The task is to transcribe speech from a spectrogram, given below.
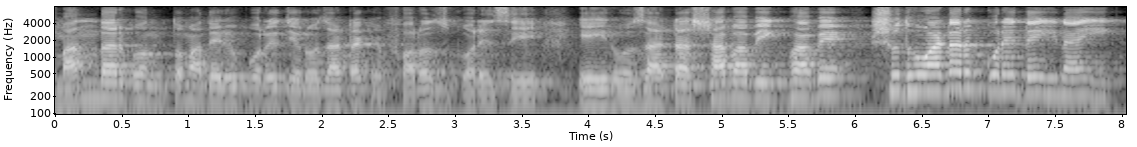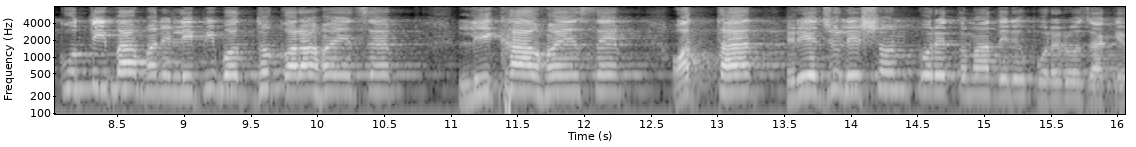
ইমানদারগণ তোমাদের উপরে যে রোজাটাকে ফরজ করেছি, এই রোজাটা স্বাভাবিকভাবে শুধু অর্ডার করে দেই নাই, কুতিবা মানে লিপিবদ্ধ করা হয়েছে, লিখা হয়েছে অর্থাৎ রেজুলেশন করে তোমাদের উপরে রোজাকে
